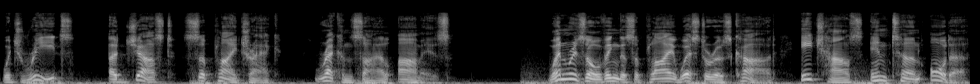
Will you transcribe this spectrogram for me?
which reads Adjust Supply Track, Reconcile Armies. When resolving the Supply Westeros card, each house in turn order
